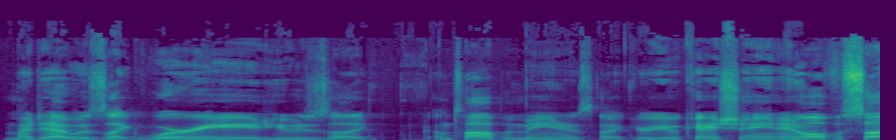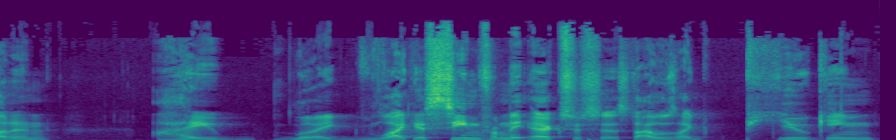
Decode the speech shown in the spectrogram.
my dad was like worried. He was like on top of me and he was like, "Are you okay, Shane?" And all of a sudden, I like like a scene from The Exorcist. I was like puking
